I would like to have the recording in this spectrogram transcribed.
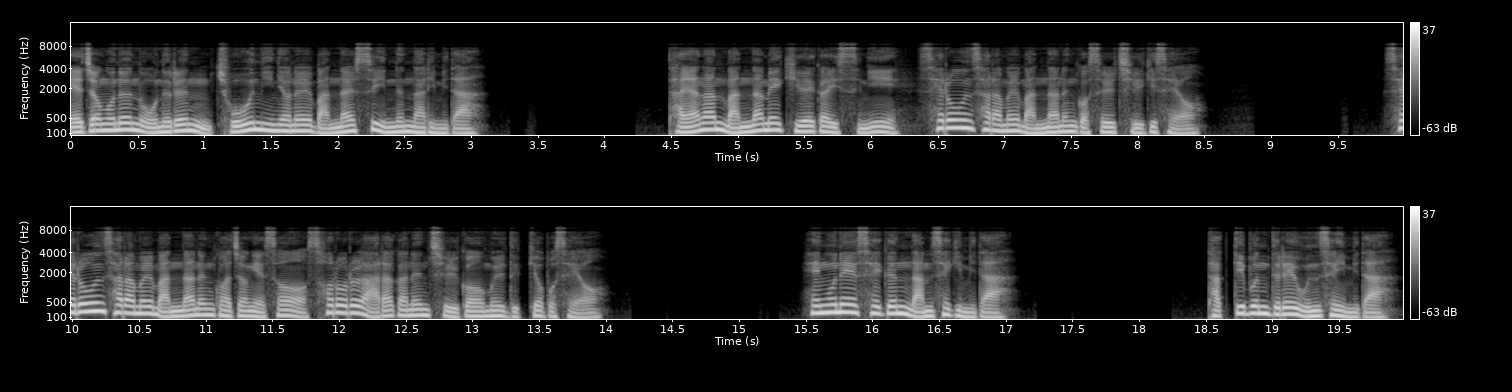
애정우는 오늘은 좋은 인연을 만날 수 있는 날입니다. 다양한 만남의 기회가 있으니 새로운 사람을 만나는 것을 즐기세요. 새로운 사람을 만나는 과정에서 서로를 알아가는 즐거움을 느껴보세요. 행운의 색은 남색입니다. 닭띠분들의 운세입니다.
